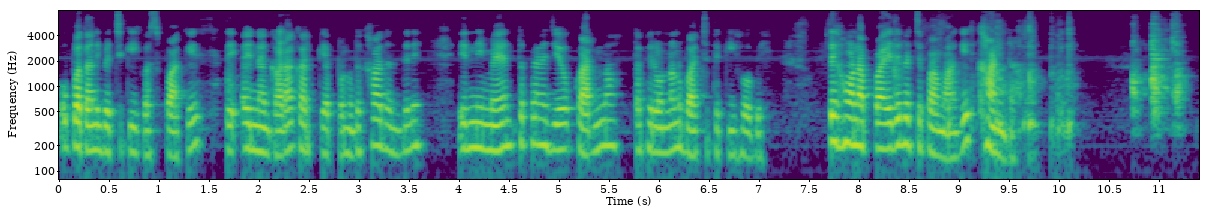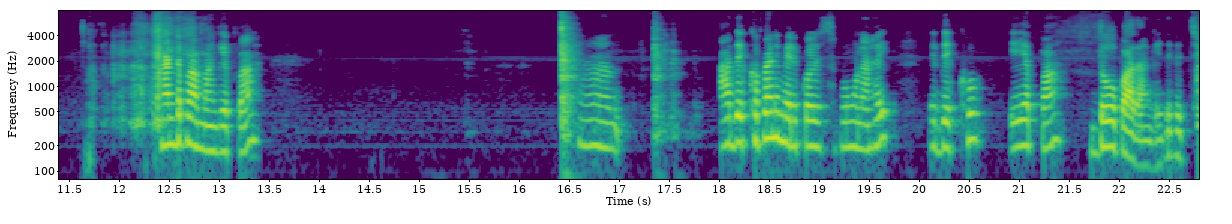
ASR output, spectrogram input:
ਉਹ ਪਤਾ ਨਹੀਂ ਵਿੱਚ ਕੀ ਕੁਛ ਪਾ ਕੇ ਤੇ ਇੰਨਾ ਗਾੜਾ ਕਰਕੇ ਆਪਾਂ ਨੂੰ ਦਿਖਾ ਦਿੰਦੇ ਨੇ। ਇੰਨੀ ਮਿਹਨਤ ਭੈਣੇ, ਜੇ ਉਹ ਕਰਨ ਤਾਂ ਫਿਰ ਉਹਨਾਂ ਨੂੰ ਬਚਤ ਕੀ ਹੋਵੇ। ਤੇ ਹੁਣ ਆਪਾਂ ਇਹਦੇ ਵਿੱਚ ਪਾਵਾਂਗੇ ਖੰਡ। ਖੰਡ ਪਾਵਾਂਗੇ ਆਪਾਂ। ਆ ਦੇਖੋ ਭੈਣੇ, ਮੇਰੇ ਕੋਲ ਸਪੂਨ ਆ ਹੈ ਇਹ ਦੇਖੋ, ਇਹ ਆਪਾਂ ਦੋ ਪਾ ਦਾਂਗੇ ਇਹਦੇ ਵਿੱਚ।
